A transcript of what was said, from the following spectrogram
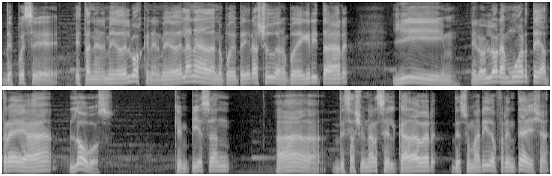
después eh, están en el medio del bosque, en el medio de la nada, no puede pedir ayuda, no puede gritar. Y el olor a muerte atrae a lobos que empiezan a desayunarse el cadáver de su marido frente a ella.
